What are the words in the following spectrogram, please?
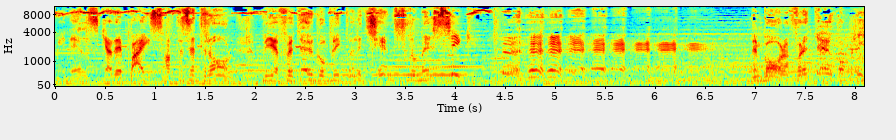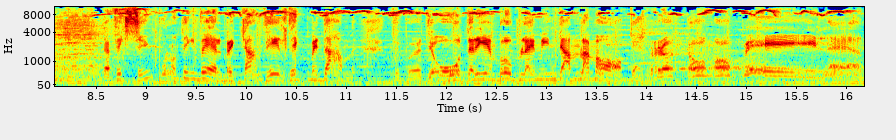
Min älskade bajsvattencentral blev för ett ögonblick väldigt känslomässig. Men bara för ett ögonblick. Jag fick syn på någonting välbekant heltäckt med damm. Det började återigen bubbla i min gamla mage. Bruttomobilen!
